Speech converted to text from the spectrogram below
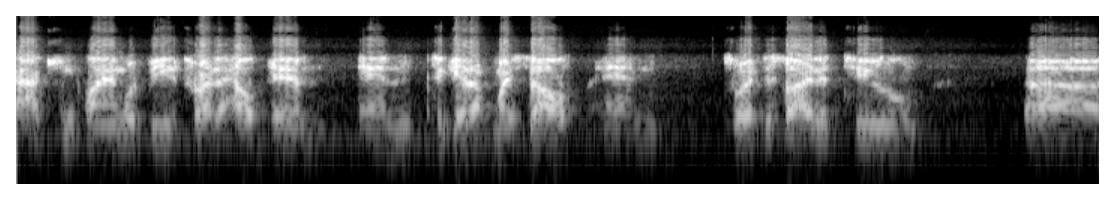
action plan would be to try to help him and to get up myself. And so I decided to uh,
